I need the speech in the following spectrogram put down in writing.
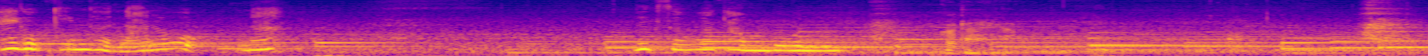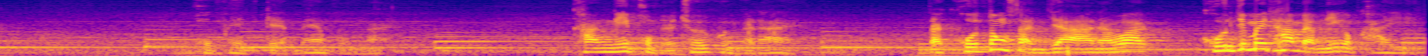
ให้เขากินเถอะนะลูกนะ นึกซะว่าทำบุญ ก็ได้ครับ ผมเห็นแก่แม่ผมนะ ครั้งนี้ผมจะช่วยคุณก็ได้ แต่คุณต้องสัญญานะว่า คุณจะไม่ทำแบบนี้กับใครอีก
